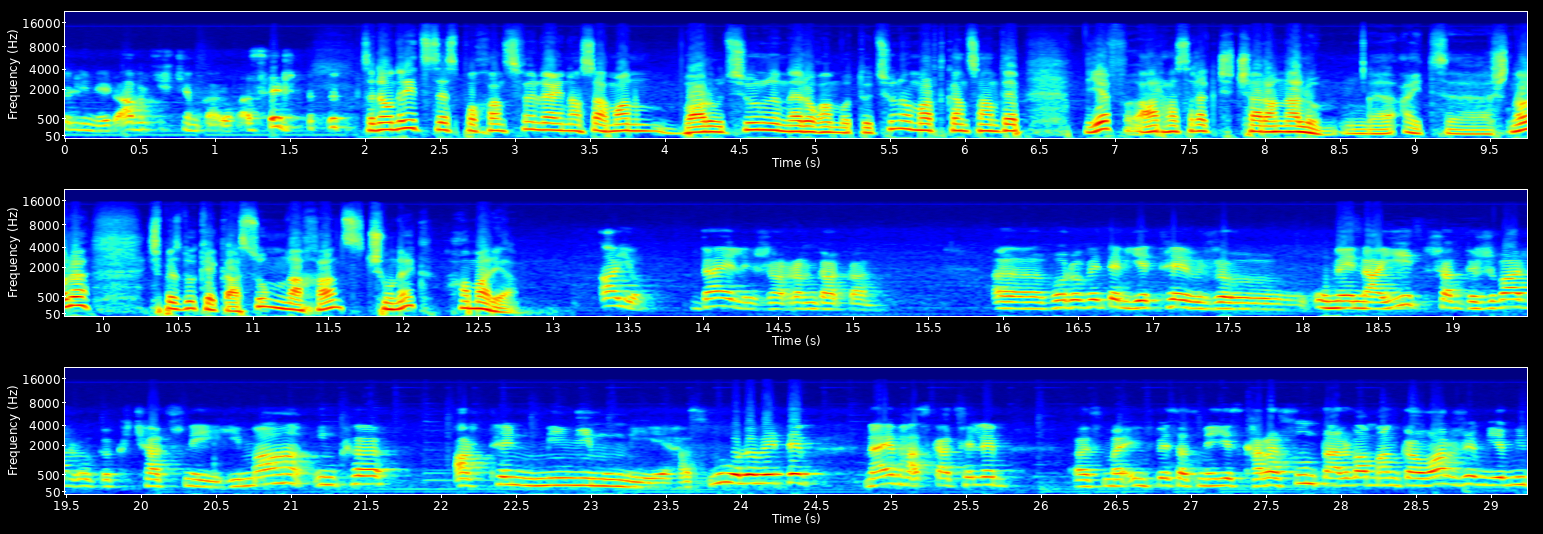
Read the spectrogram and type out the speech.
չլիներ, ավելի չեմ կարող ասել։ Ծնողներից ձեզ փոխանցվել է այն ասահման բարությունը, ներողամտությունը մարդկանց հանդեպ եւ առհասարակ չչարանալու այդ շնորը, ինչպես դուք եք ասում, նախանց ճունեք համարյա։ Այո, դա էլ է ժառանգական։ որովհետև եթե ունենայի, շատ դժվար կքչացնեի։ Հիմա ինքը արդեն մինիմումի է հասնում, որովհետև նաև հասկացել եմ ասում եմ ինչպես ասում եմ ես 40 տարվա մանկավարժ եմ եւ մի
